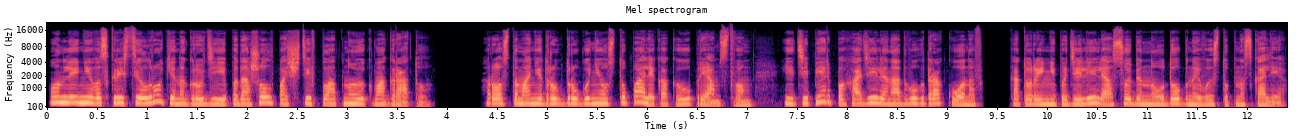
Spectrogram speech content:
Он лениво скрестил руки на груди и подошел почти вплотную к Маграту. Ростом они друг другу не уступали, как и упрямством, и теперь походили на двух драконов, которые не поделили особенно удобный выступ на скале.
